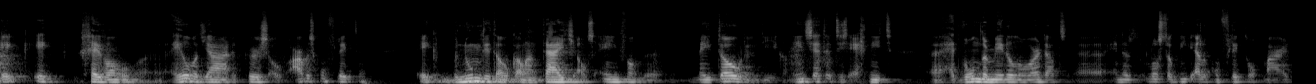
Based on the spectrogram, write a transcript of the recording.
ik, ik geef al heel wat jaren cursussen over arbeidsconflicten. Ik benoem dit ook al een tijdje als een van de methoden die je kan inzetten. Het is echt niet eh, het wondermiddel hoor, dat, eh, en dat lost ook niet elk conflict op, maar het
